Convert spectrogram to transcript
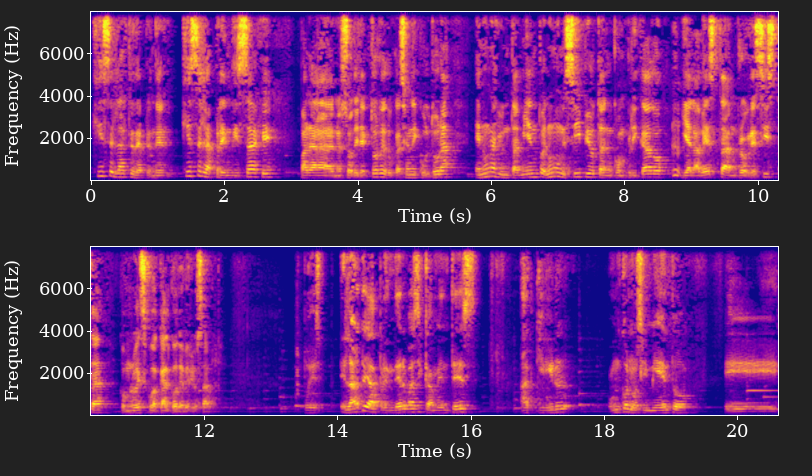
¿qué es el arte de aprender? ¿Qué es el aprendizaje para nuestro director de Educación y Cultura en un ayuntamiento, en un municipio tan complicado y a la vez tan progresista como lo es Coacalco de Berriozábal? Pues el arte de aprender básicamente es adquirir un conocimiento eh,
